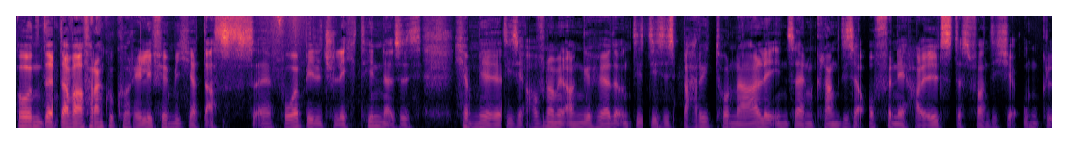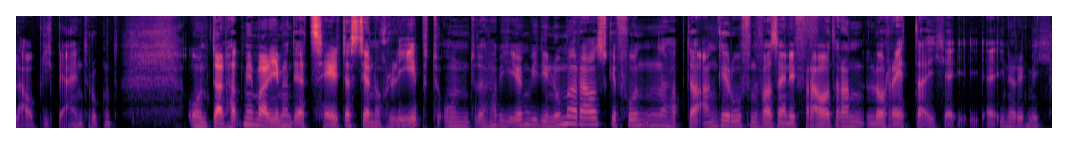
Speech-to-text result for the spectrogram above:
Und äh, da war Franco Corelli für mich ja das äh, Vorbild schlechthin. Also es, ich habe mir diese Aufnahmen angehört und die, dieses Baritonale in seinem Klang, dieser offene Hals, das fand ich ja unglaublich beeindruckend. Und dann hat mir mal jemand erzählt, dass der noch lebt und dann habe ich irgendwie die Nummer rausgefunden, habe da angerufen, war seine Frau dran, Loretta, ich erinnere mich,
